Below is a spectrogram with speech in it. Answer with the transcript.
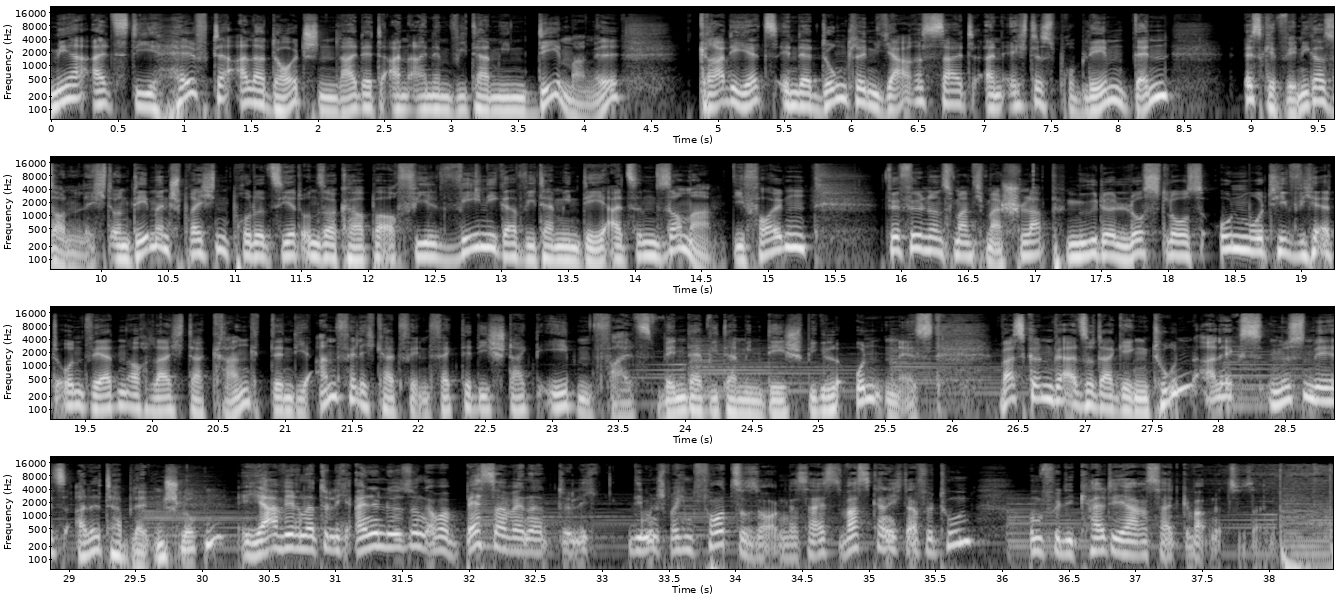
Mehr als die Hälfte aller Deutschen leidet an einem Vitamin D-Mangel. Gerade jetzt in der dunklen Jahreszeit ein echtes Problem, denn es gibt weniger Sonnenlicht und dementsprechend produziert unser Körper auch viel weniger Vitamin D als im Sommer. Die Folgen wir fühlen uns manchmal schlapp, müde, lustlos, unmotiviert und werden auch leichter krank, denn die Anfälligkeit für Infekte, die steigt ebenfalls, wenn der Vitamin D-Spiegel unten ist. Was können wir also dagegen tun? Alex, müssen wir jetzt alle Tabletten schlucken? Ja, wäre natürlich eine Lösung, aber besser wäre natürlich dementsprechend vorzusorgen. Das heißt, was kann ich dafür tun, um für die kalte Jahreszeit gewappnet zu sein?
